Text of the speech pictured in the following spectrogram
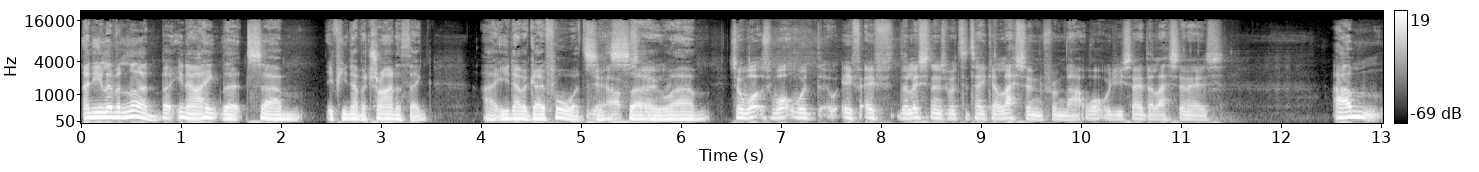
and you live and learn. But you know, I think that um, if you never try anything, uh, you never go forwards. Yeah, so, um, so what's what would if if the listeners were to take a lesson from that? What would you say the lesson is? Um,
